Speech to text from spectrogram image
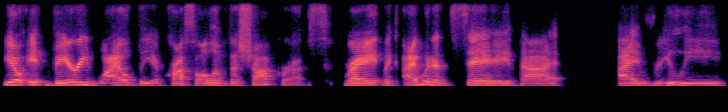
you know, it varied wildly across all of the chakras, right? Like, I wouldn't say that I really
